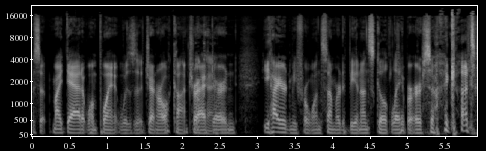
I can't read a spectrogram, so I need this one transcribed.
was my dad at one point was a general contractor, Okay. and he hired me for one summer to be an unskilled laborer. So I got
